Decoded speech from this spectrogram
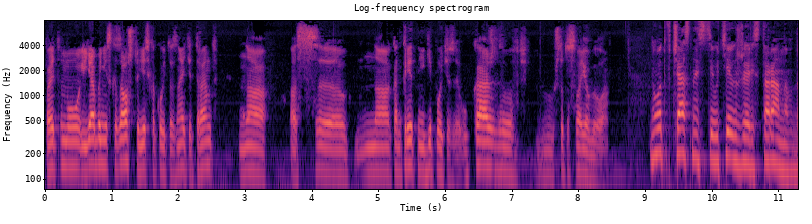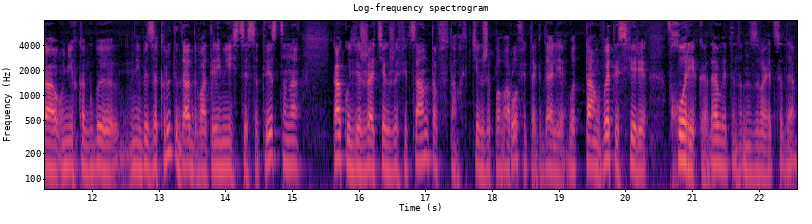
Поэтому я бы не сказал, что есть какой-то, знаете, тренд на, с, на конкретные гипотезы. У каждого что-то свое было. Ну вот в частности у тех же ресторанов, да, у них как бы не без закрыты, да, 2-3 месяца, соответственно, как удержать тех же официантов, там, тех же поваров и так далее. Вот там, в этой сфере, в хорика, да, в это называется, да,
